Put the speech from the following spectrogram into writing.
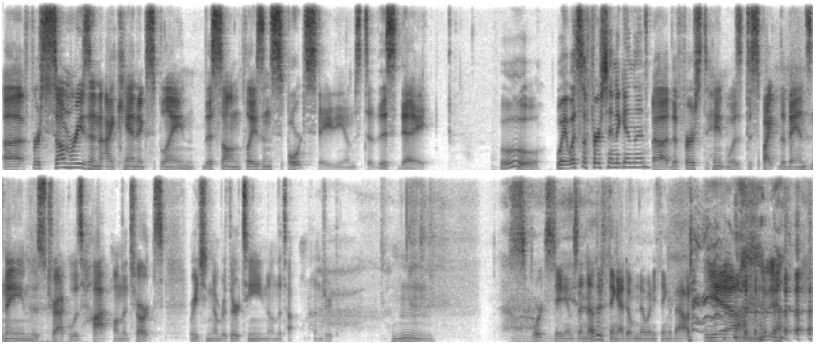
Uh, for some reason I can't explain, this song plays in sports stadiums to this day. Ooh. Wait, what's the first hint again then? Uh, the first hint was despite the band's name, this track was hot on the charts, reaching number 13 on the top 100. Hmm. Sports stadiums. Another thing I don't know anything about. Yeah. yeah.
